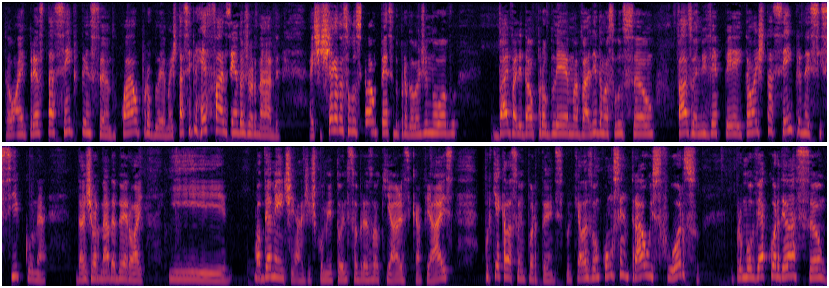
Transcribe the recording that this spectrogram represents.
Então, a empresa está sempre pensando qual é o problema, a gente está sempre refazendo a jornada. A gente chega na solução, pensa do problema de novo, vai validar o problema, valida uma solução, faz o MVP. Então, a gente está sempre nesse ciclo né, da jornada do herói. E Obviamente, a gente comentou antes sobre as OKRs e KPIs. Por que, que elas são importantes? Porque elas vão concentrar o esforço e promover a coordenação.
